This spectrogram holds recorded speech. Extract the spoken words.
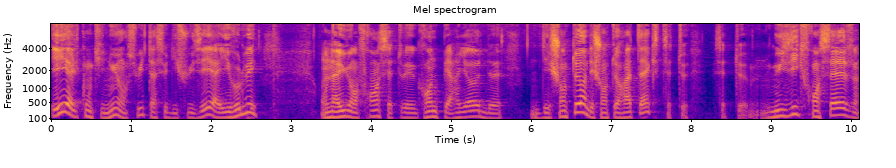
et elles continuent ensuite à se diffuser, à évoluer. On a eu en France cette grande période des chanteurs, des chanteurs à texte, cette, musique française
